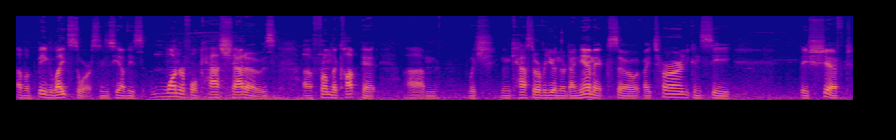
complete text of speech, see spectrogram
of a big light source, and you have these wonderful cast shadows uh, from the cockpit um, which then cast over you and they're dynamic. So if I turn, you can see they shift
